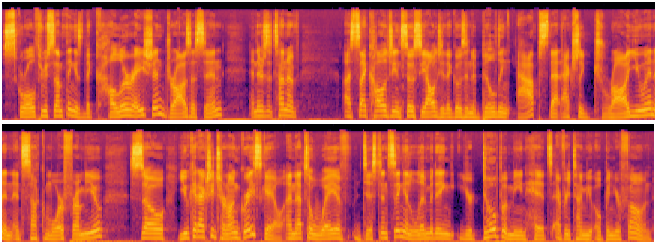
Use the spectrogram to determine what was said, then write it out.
scroll through something is the coloration draws us in. And there's a ton of a psychology and sociology that goes into building apps that actually draw you in and, and suck more from you. So you could actually turn on grayscale, and that's a way of distancing and limiting your dopamine hits every time you open your phone.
